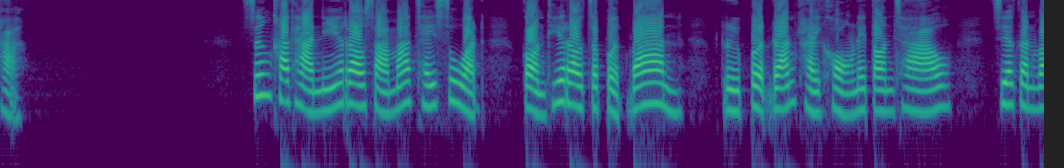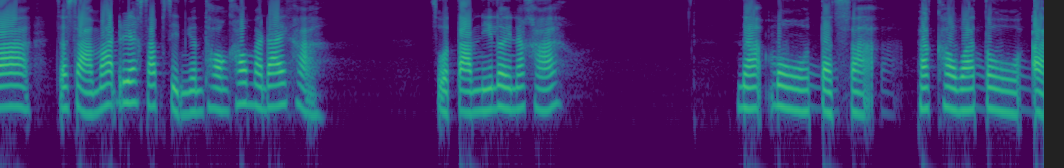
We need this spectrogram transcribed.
ค่ะ ซึ่งคาถานี้เราสามารถใช้สวดก่อนที่เราจะเปิดบ้าน หรือเปิดร้านขายของในตอนเช้า เชื่อกันว่าจะสามารถเรียกทรัพย์สินเงินทองเข้ามาได้ค่ะ สวดตามนี้เลยนะคะ นะโมตัสสะภะคะวะโต อะ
